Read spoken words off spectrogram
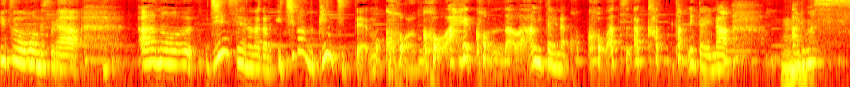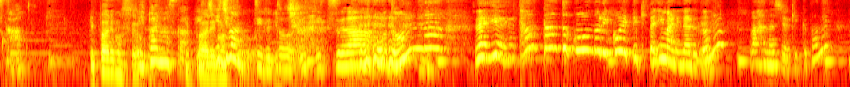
いつも思うんですがあの人生の中の一番のピンチってもうここはへこんだわみたいなここは辛かったみたいな、うんありますか？いっぱいありますよ。いっぱいありますか？一番っていうといいつがどんなねいや淡々とこう乗り越えてきた今になるとね、まあ、話を聞くとねう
